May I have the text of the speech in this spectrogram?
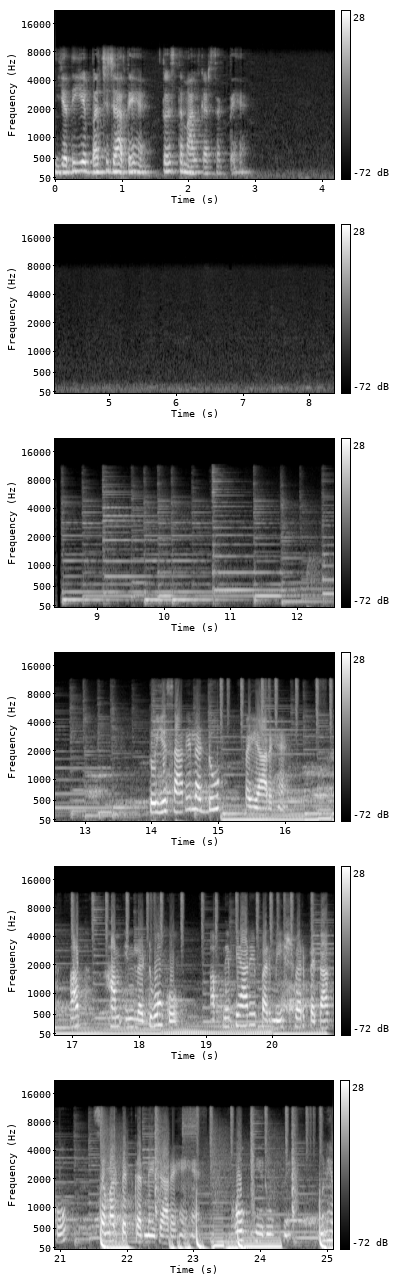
यदि ये बच जाते हैं तो इस्तेमाल कर सकते हैं। तो ये सारे लड्डू तैयार हैं। अब हम इन लड्डुओं को अपने प्यारे परमेश्वर पिता को समर्पित करने जा रहे हैं। भोग के रूप में उन्हें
